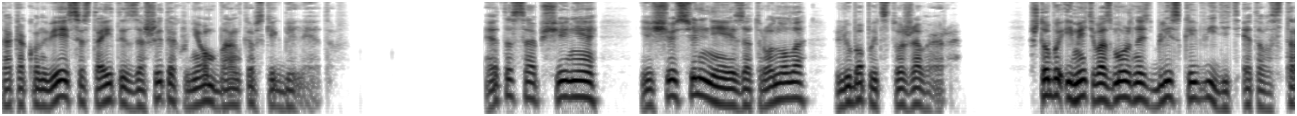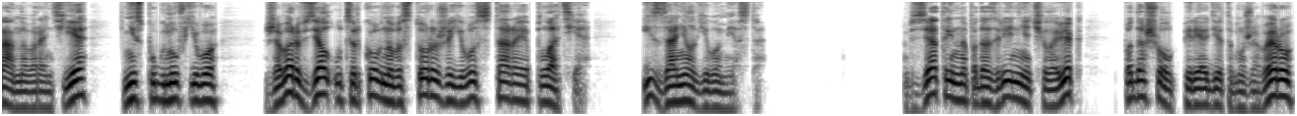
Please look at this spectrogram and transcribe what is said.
так как он весь состоит из зашитых в нем банковских билетов. Это сообщение еще сильнее затронуло любопытство Жавера. Чтобы иметь возможность близко видеть этого странного рантье, не спугнув его, Жавер взял у церковного сторожа его старое платье и занял его место. Взятый на подозрение человек подошел к переодетому Жаверу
